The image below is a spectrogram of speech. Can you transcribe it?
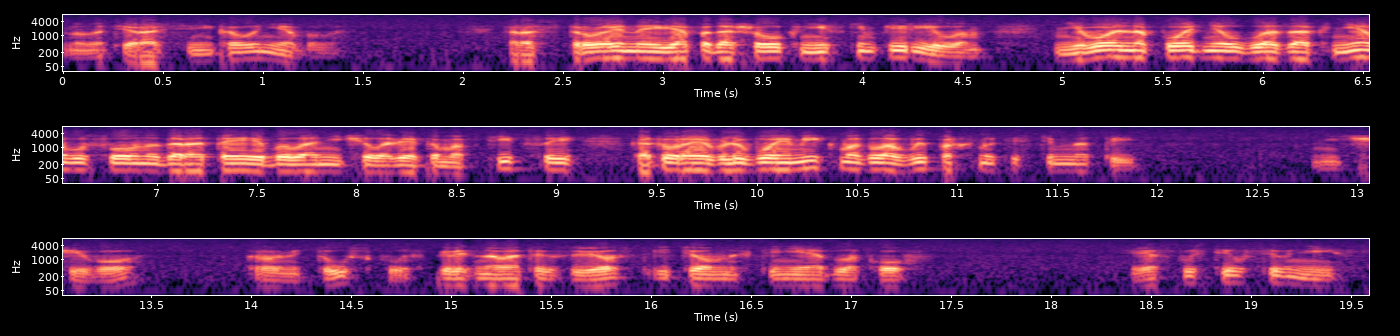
Но на террасе никого не было. Расстроенный, я подошел к низким перилам, невольно поднял глаза к небу, словно Доротея была не человеком, а птицей, которая в любой миг могла выпорхнуть из темноты. Ничего, кроме тусклых, грязноватых звезд и темных теней облаков. Я спустился вниз —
